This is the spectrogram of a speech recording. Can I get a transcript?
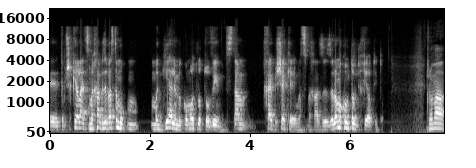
אה, אתה משקר לעצמך וזה, ואז אתה מגיע למקומות לא טובים, סתם חי בשקר עם עצמך, זה, זה לא מקום טוב לחיות איתו. כלומר,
